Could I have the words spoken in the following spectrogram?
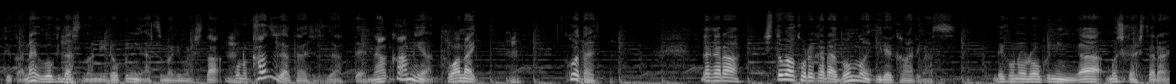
っていうかね動き出すのに6人集まりました、うん。この数が大切であって中身は問わない、うん。ここが大切。だから人はこれからどんどん入れ替わります。でこの6人がもしかしたら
